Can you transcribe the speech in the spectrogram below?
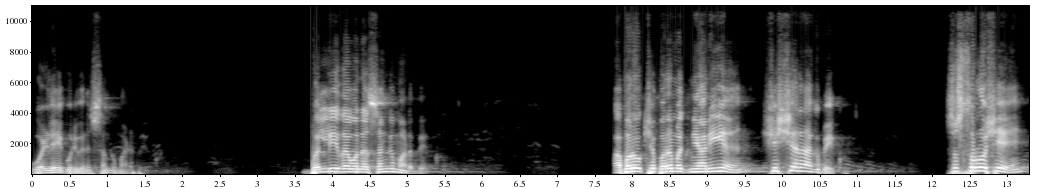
ಒಳ್ಳೆಯ ಗುರುವಿನ ಸಂಘ ಮಾಡಬೇಕು. ಬಲ್ಲಿದವನ ಸಂಘ ಮಾಡಬೇಕು. ಅಪರೋಕ್ಷ ಪರಮಜ್ಞಾನಿಯ ಶಿಷ್ಯರಾಗಬೇಕು. ಶುಶ್ರೂಷೆ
